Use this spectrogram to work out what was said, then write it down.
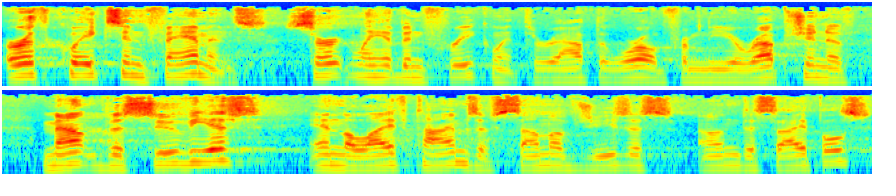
Earthquakes and famines certainly have been frequent throughout the world, from the eruption of Mount Vesuvius in the lifetimes of some of Jesus' own disciples,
